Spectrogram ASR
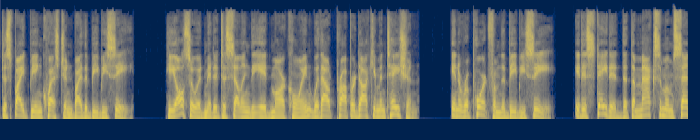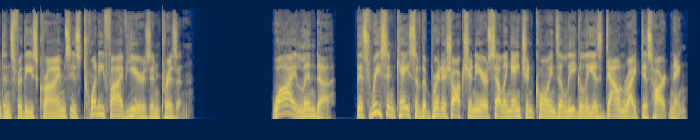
despite being questioned by the BBC. He also admitted to selling the Eid Mar coin without proper documentation. In a report from the BBC, it is stated that the maximum sentence for these crimes is 25 years in prison. Why, Linda? This recent case of the British auctioneer selling ancient coins illegally is downright disheartening.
